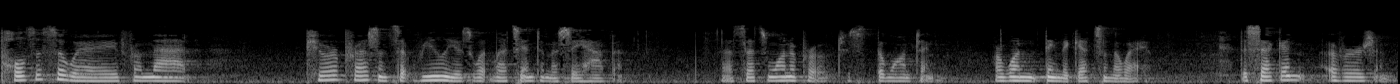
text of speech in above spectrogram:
pulls us away from that pure presence that really is what lets intimacy happen. That's, that's one approach, is the wanting or one thing that gets in the way. The second, aversion.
